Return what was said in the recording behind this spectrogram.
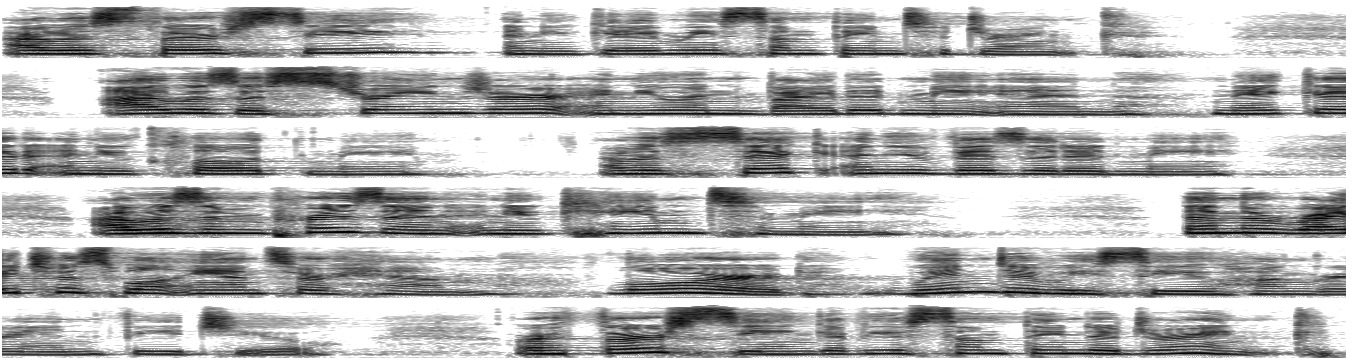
I was thirsty, and you gave me something to drink. I was a stranger, and you invited me in, naked, and you clothed me. I was sick, and you visited me. I was in prison, and you came to me. Then the righteous will answer him Lord, when did we see you hungry and feed you, or thirsty and give you something to drink?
